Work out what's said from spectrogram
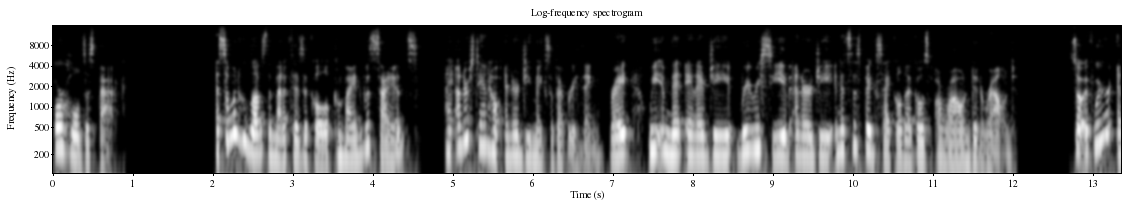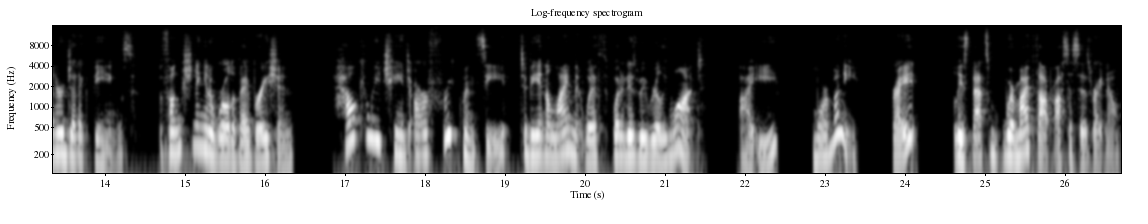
or holds us back. As someone who loves the metaphysical combined with science, I understand how energy makes up everything, right? We emit energy, we receive energy, and it's this big cycle that goes around and around. So, if we're energetic beings functioning in a world of vibration, how can we change our frequency to be in alignment with what it is we really want, i.e., more money, right? At least that's where my thought process is right now.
